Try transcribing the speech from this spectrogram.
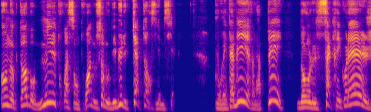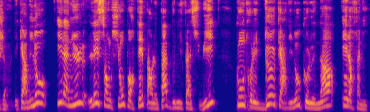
en octobre 1303. Nous sommes au début du XIVe siècle. Pour établir la paix dans le sacré collège des cardinaux, il annule les sanctions portées par le pape Boniface VIII contre les deux cardinaux Colonna et leurs familles.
